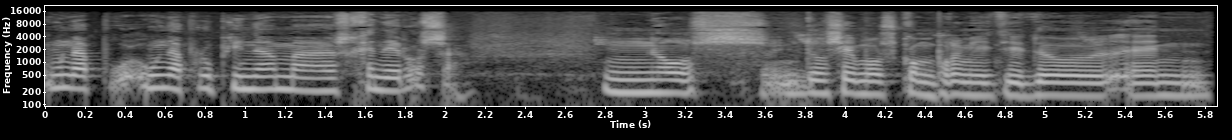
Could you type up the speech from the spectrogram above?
una, una propina más generosa. Nos, nos hemos comprometido en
